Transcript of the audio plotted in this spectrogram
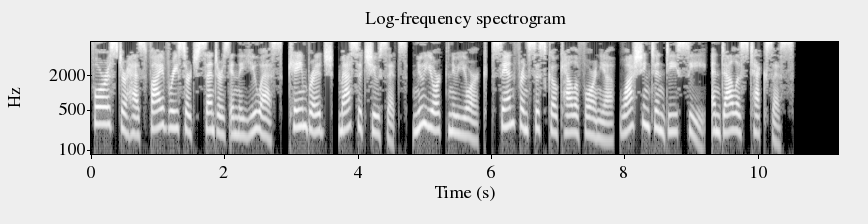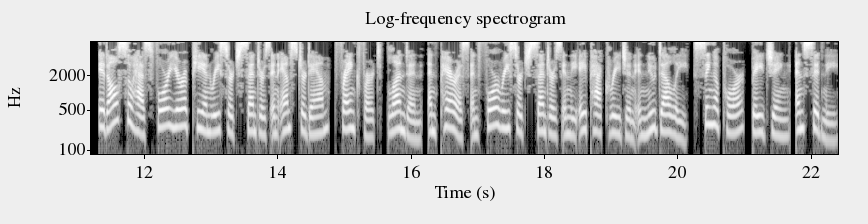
Forrester has five research centers in the U.S., Cambridge, Massachusetts, New York, New York, San Francisco, California, Washington, D.C., and Dallas, Texas. It also has four European research centers in Amsterdam, Frankfurt, London, and Paris and four research centers in the APAC region in New Delhi, Singapore, Beijing, and Sydney.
